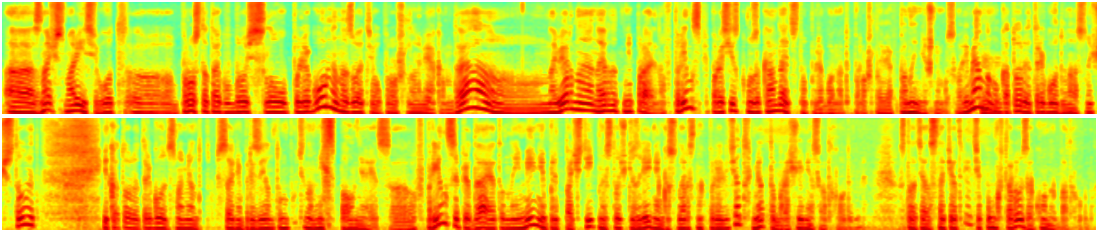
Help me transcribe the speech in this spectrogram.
А, значит, смотрите, вот э, просто так вбросить слово полигон и назвать его прошлым веком, да, наверное, наверное, это неправильно. В принципе, по российскому законодательству полигон это прошлый век, по нынешнему современному, mm-hmm. который три года у нас существует и который три года с момента подписания президентом Путиным не исполняется. В принципе, да, это наименее предпочтительный с точки зрения государственных приоритетов метод обращения с отходами. Статья, статья 3, пункт 2 закона об отходах.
